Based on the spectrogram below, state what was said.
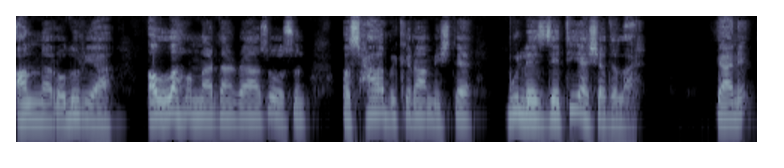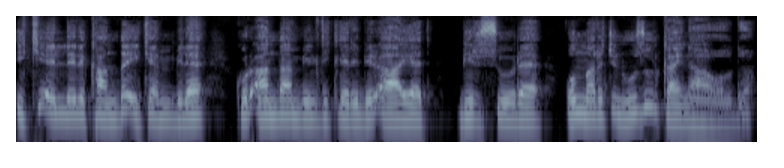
anlar olur ya Allah onlardan razı olsun ashab-ı kiram işte bu lezzeti yaşadılar. Yani iki elleri kanda iken bile Kur'an'dan bildikleri bir ayet, bir sure onlar için huzur kaynağı oldu.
